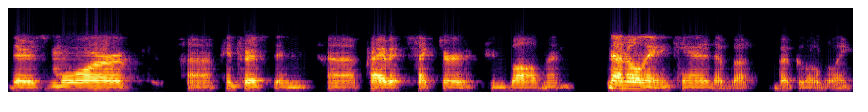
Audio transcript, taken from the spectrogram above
there's more uh, interest in uh, private sector involvement, not only in Canada, but, but globally.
